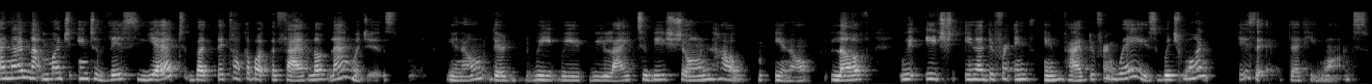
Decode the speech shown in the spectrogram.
and I'm not much into this yet, but they talk about the five love languages. You know, there we we we like to be shown how you know love we each in a different in, in five different ways. Which one is it that he wants?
